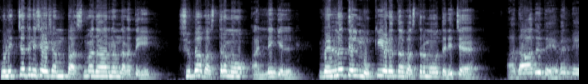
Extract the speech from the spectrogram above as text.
കുളിച്ചതിന് ശേഷം ഭസ്മധാരണം നടത്തി ശുഭവസ്ത്രമോ അല്ലെങ്കിൽ വെള്ളത്തിൽ മുക്കിയെടുത്ത വസ്ത്രമോ ധരിച്ച് അതാത് ദേവന്റെ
